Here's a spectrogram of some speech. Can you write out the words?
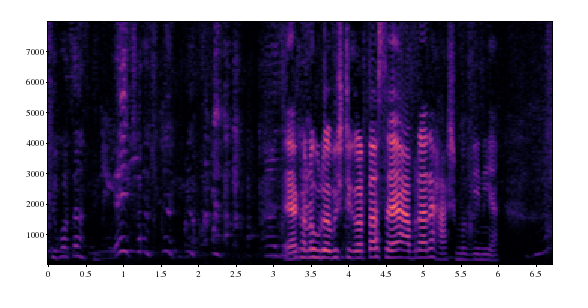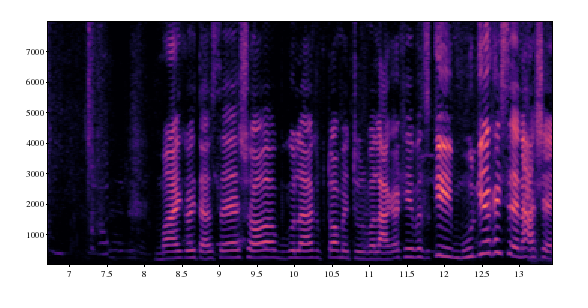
তুই ফসাং এই এখনও উড়ো বৃষ্টি করতেছে আপনারে হাঁস মুরগি নিয়া। মাই কইতাছে সবগুলা টমেটোর বলে আগা খেয়ে ফেলছে। কি মুরগি খাইছে না হাসে?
